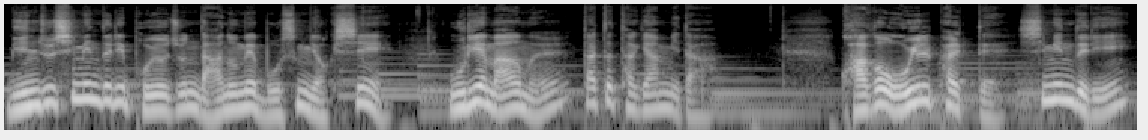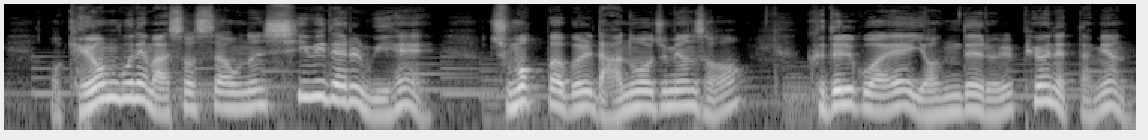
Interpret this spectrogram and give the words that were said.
민주 시민들이 보여준 나눔의 모습 역시 우리의 마음을 따뜻하게 합니다. 과거 5.18 때 시민들이 어, 계엄군에 맞서 싸우는 시위대를 위해 주먹밥을 나누어 주면서 그들과의 연대를 표현했다면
